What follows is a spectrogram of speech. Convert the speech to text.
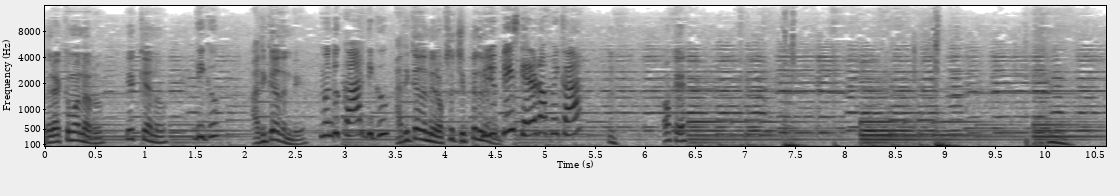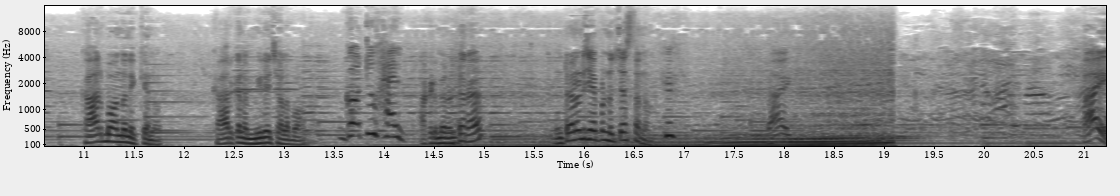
మీరు ఎక్కమన్నారు? ఎక్కాను. దిగు. అది కాదండి. ముందు కార్ దిగు. అది కాదండి నేను ఒకసారి చెప్పేది వినండి. Please get off my car okay. Car బాగుందని ఎక్కాను. కార్ కన్నా మీరే చాలా బాగుంది. గో టు హెల్ అక్కడ మీరు ఉంటారా? ఉంటారంటే చెప్పండి వచ్చేస్తాను. బాయ్ హాయ్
